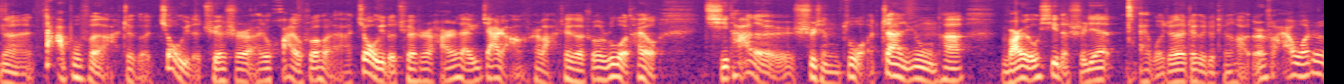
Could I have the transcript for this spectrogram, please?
呃，大部分啊，这个教育的缺失啊，又话又说回来啊，教育的缺失还是在于家长，是吧？这个说，如果他有其他的事情做，占用他玩游戏的时间，哎，我觉得这个就挺好。有人说，哎，我这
